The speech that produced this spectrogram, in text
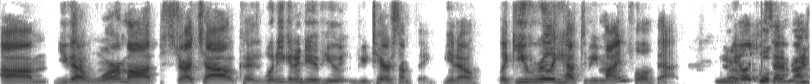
um, you got to warm up, stretch out, because what are you going to do if you if you tear something? You know, like you really have to be mindful of that. Yeah, you know, like well, the reason,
